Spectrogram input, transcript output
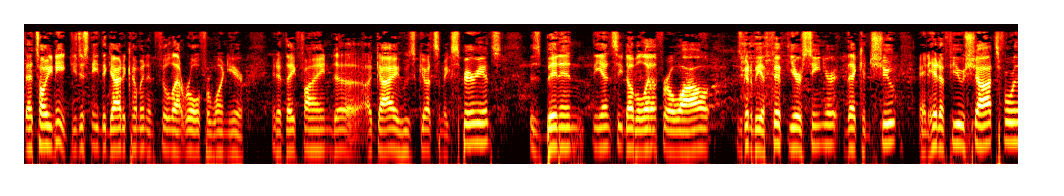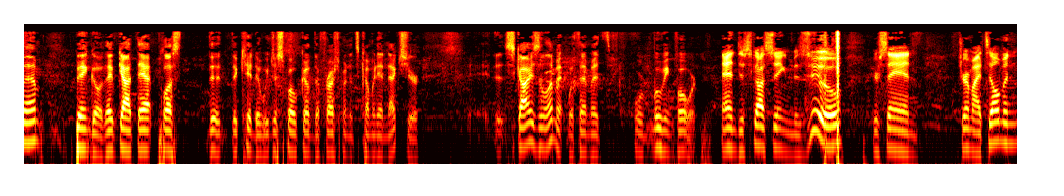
that's all you need. You just need the guy to come in and fill that role for one year. And if they find uh, a guy who's got some experience, has been in the NCAA for a while, who's going to be a fifth year senior that can shoot and hit a few shots for them, bingo. They've got that plus the, the kid that we just spoke of, the freshman that's coming in next year. The sky's the limit with them. It's, we're moving forward. And discussing Mizzou, you're saying Jeremiah Tilmon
